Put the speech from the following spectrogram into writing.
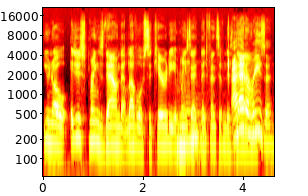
you know, it just brings down that level of security. It brings that Mhm. defensiveness. I had a reason.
